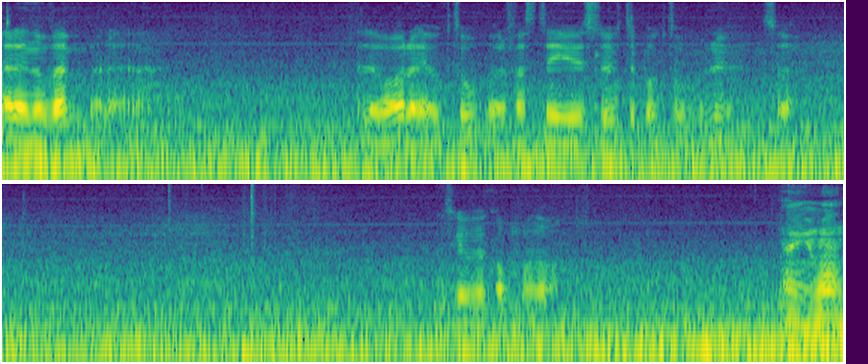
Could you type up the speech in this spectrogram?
Är det november det? Eller? var det i oktober? Fast det är ju slutet på oktober nu. Så... Nu ska vi väl komma då. Jajamän.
